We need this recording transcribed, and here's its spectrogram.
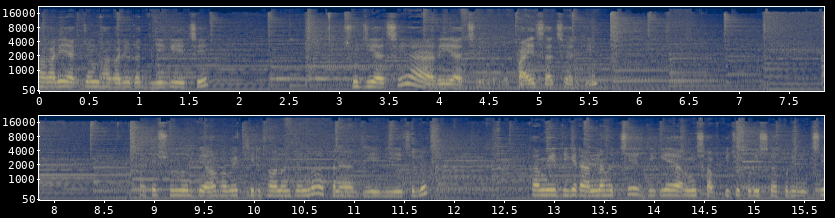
ভাগাড়ি, একজন ভাগাড়ি ওটা দিয়ে গিয়েছে। সুজি আছে আর এ আছে মানে পায়েস আছে আর কি। তাকে সুন্দর দেওয়া হবে ক্ষীর খাওয়ানোর জন্য এখানে দিয়ে গিয়েছিল তো আমি এদিকে রান্না হচ্ছে, এদিকে আমি সব কিছু পরিষ্কার করে নিচ্ছি।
